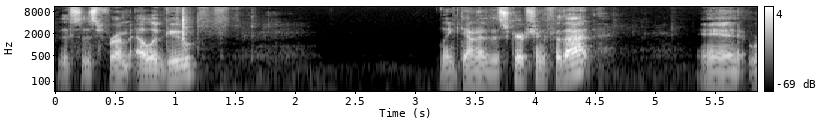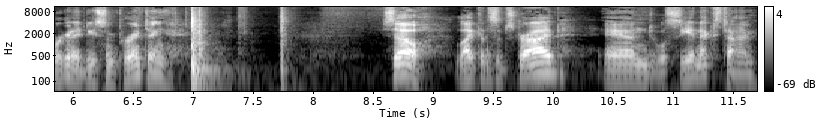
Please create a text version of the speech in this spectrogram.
This is from Elegoo. Link down in the description for that. And we're gonna do some printing. So, like and subscribe, and we'll see you next time.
